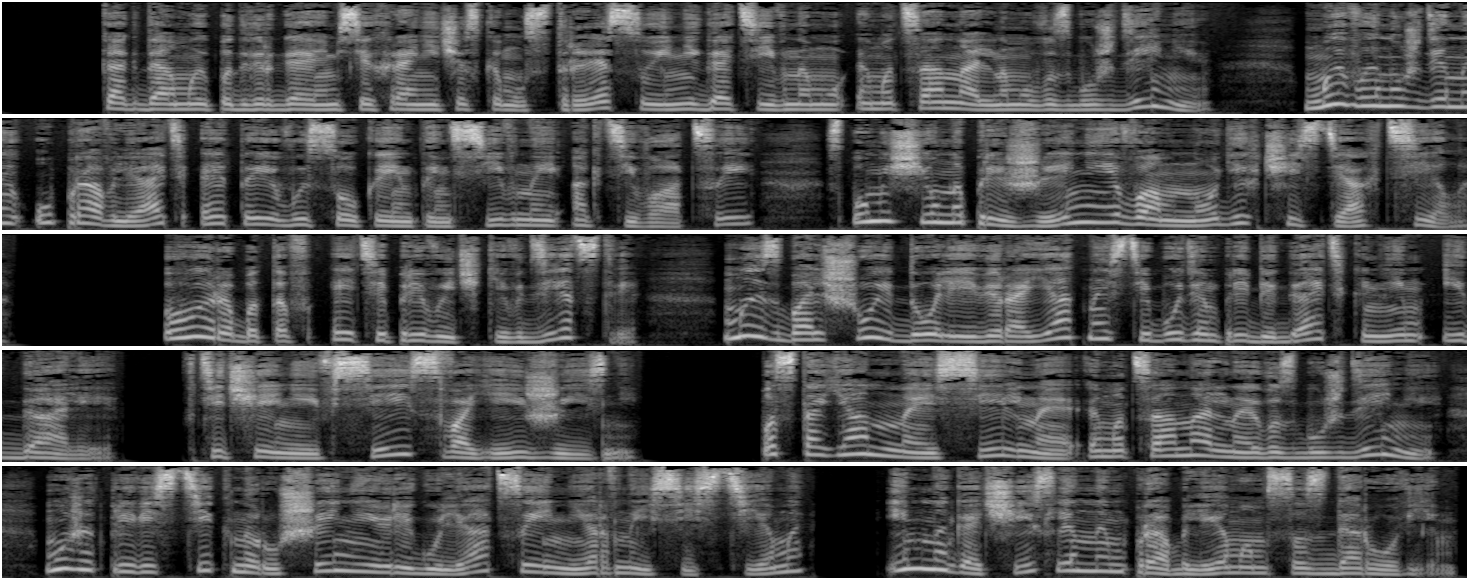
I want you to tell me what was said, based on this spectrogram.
Когда мы подвергаемся хроническому стрессу и негативному эмоциональному возбуждению, мы вынуждены управлять этой высокоинтенсивной активацией с помощью напряжения во многих частях тела. Выработав эти привычки в детстве, мы с большой долей вероятности будем прибегать к ним и далее, в течение всей своей жизни. Постоянное сильное эмоциональное возбуждение может привести к нарушению регуляции нервной системы и многочисленным проблемам со здоровьем.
